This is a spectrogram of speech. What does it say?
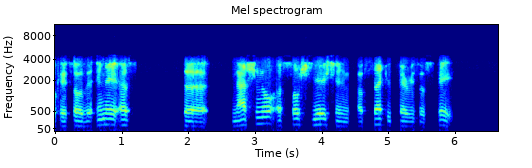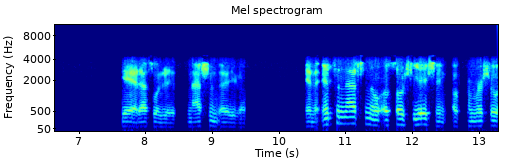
Okay, so the NASS, the National Association of Secretaries of State. Yeah, that's what it is. National. There you go. And the International Association of Commercial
